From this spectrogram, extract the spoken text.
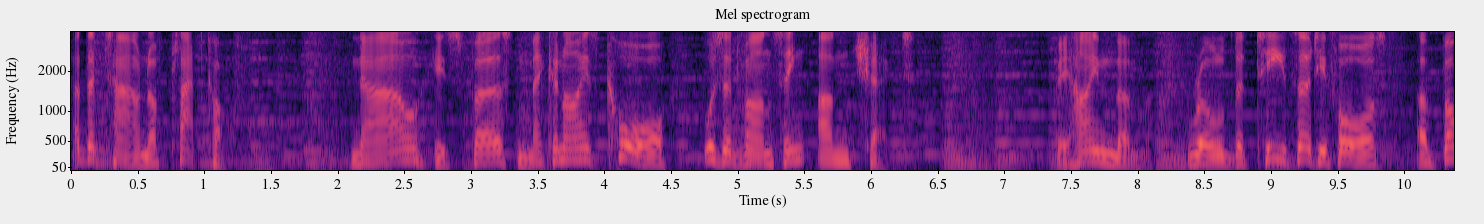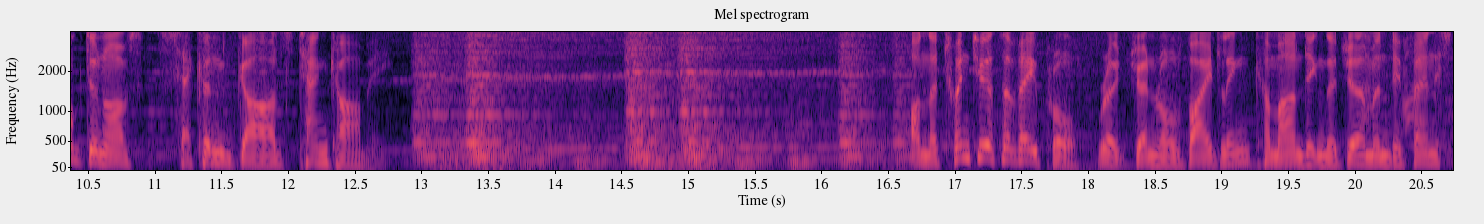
at the town of Platkow. Now his first mechanized corps was advancing unchecked. Behind them rolled the T-34s of Bogdanov's 2nd Guards Tank Army. On the 20th of April, wrote General Weidling, commanding the German defence,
